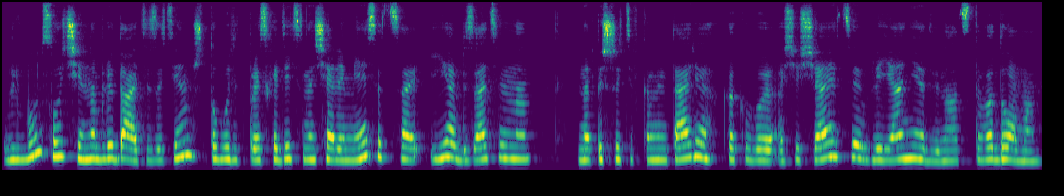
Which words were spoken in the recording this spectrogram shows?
В любом случае наблюдайте за тем, что будет происходить в начале месяца и обязательно напишите в комментариях, как вы ощущаете влияние 12 дома.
